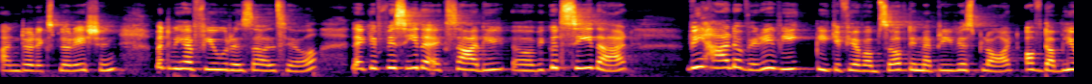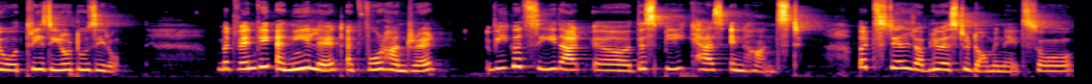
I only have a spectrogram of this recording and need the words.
under exploration but we have few results here. Like if we see the XRD uh, we could see that we had a very weak peak if you have observed in my previous plot of WO3020. But when we anneal it at 400 we could see that uh, this peak has enhanced but still ws2 dominates. So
